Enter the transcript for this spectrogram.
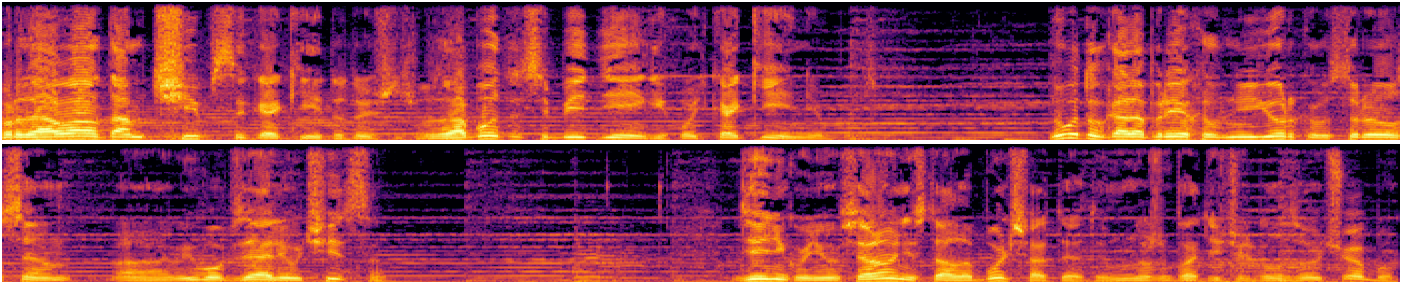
Продавал там чипсы какие-то, то есть заработать себе деньги, хоть какие-нибудь. Ну вот он когда приехал в Нью-Йорк и устроился, а, его взяли учиться. Денег у него все равно не стало больше от этого, ему нужно платить чуть было за учебу.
